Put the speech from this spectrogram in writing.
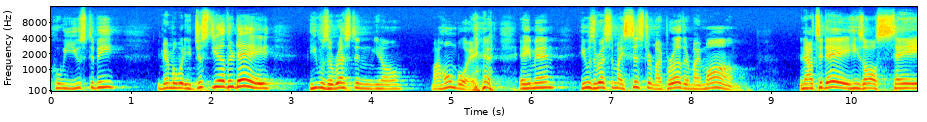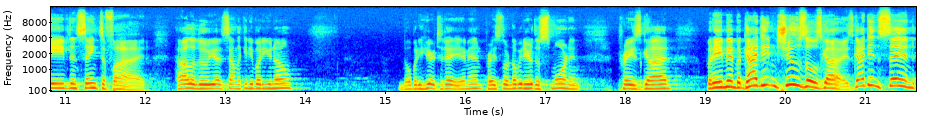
who he used to be? You remember what he, just the other day, he was arresting, you know, my homeboy. Amen? He was arresting my sister, my brother, my mom. Now today, he's all saved and sanctified. Hallelujah. Sound like anybody you know? Nobody here today. Amen. Praise the Lord. Nobody here this morning. Praise God. But amen. But God didn't choose those guys. God didn't send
